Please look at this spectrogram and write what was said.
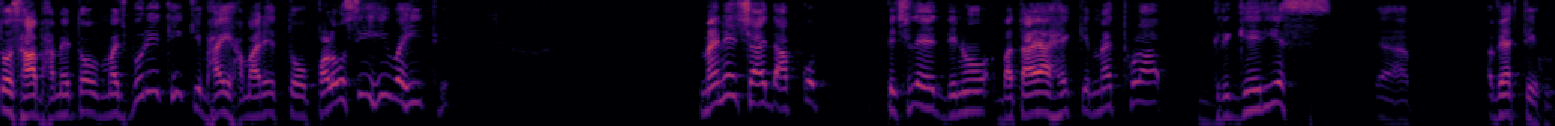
तो साहब हमें तो मजबूरी थी कि भाई हमारे तो पड़ोसी ही वही थे। मैंने शायद आपको पिछले दिनों बताया है कि मैं थोड़ा ग्रिगेरियस व्यक्ति हूँ।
